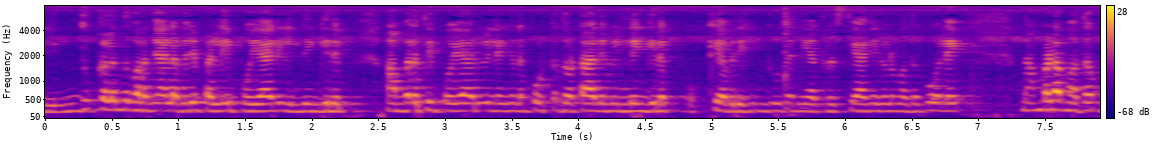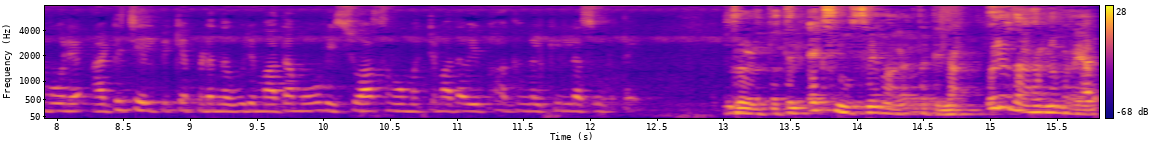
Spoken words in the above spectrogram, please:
ഹിന്ദുക്കൾ എന്ന് പറഞ്ഞാൽ അവർ പള്ളിയിൽ പോയാലും ഇല്ലെങ്കിലും അമ്പലത്തിൽ പോയാലും ഇല്ലെങ്കിലും പൊട്ട് തൊട്ടാലും ഇല്ലെങ്കിലും ഒക്കെ അവർ ഹിന്ദു തന്നെയാണ് ക്രിസ്ത്യാനികളും അതുപോലെ. നമ്മുടെ മതം പോലെ അടിച്ചേൽപ്പിക്കപ്പെടുന്ന ഒരു മതമോ വിശ്വാസമോ മറ്റു മതവിഭാഗങ്ങൾക്കില്ല സുഹൃത്തെ. ഇത്ര എളുപ്പത്തിൽ എക്സ് മുസ്ലിം ആകാൻ പറ്റില്ല. ഒരു ഉദാഹരണം പറയാം.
